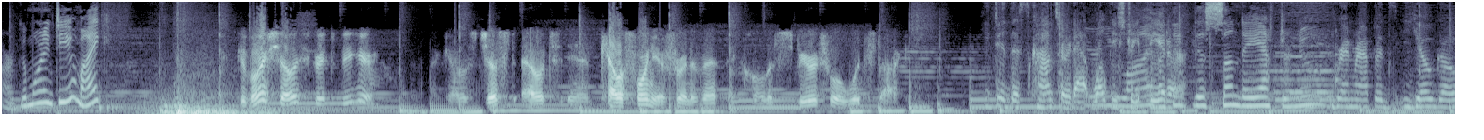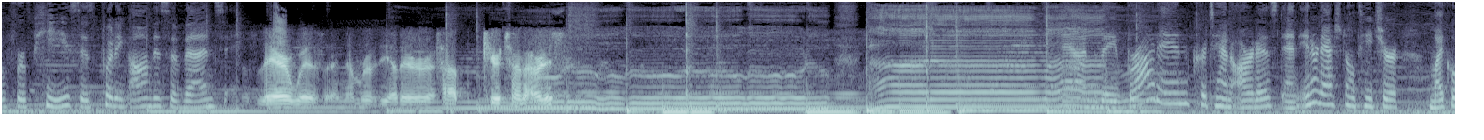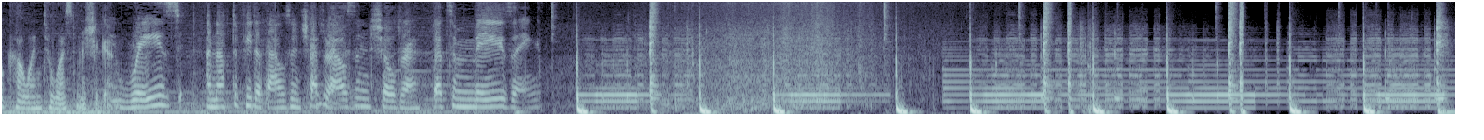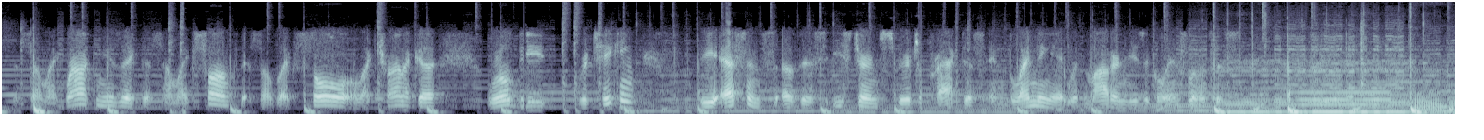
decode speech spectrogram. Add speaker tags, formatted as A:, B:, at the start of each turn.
A: more. Good morning to you, Mike.
B: Good morning, Shelley. It's great to be here. I was just out in California for an event they call it Spiritual Woodstock.
C: He did this concert at Wealthy Street
A: Live, I
C: Theater.
A: think, this Sunday afternoon.
D: Grand Rapids Yoga for Peace is putting on this event.
B: I was there with a number of the other top kirtan artists.
D: Kirtan artist and international teacher Michael Cohen to West Michigan.
C: Raised enough to feed a thousand children.
E: A
C: children.
E: thousand children. That's amazing.
B: that sound like rock music, that sound like funk, that sounds like soul, electronica, world beat. We're taking the essence of this Eastern spiritual practice and blending it with modern musical influences.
